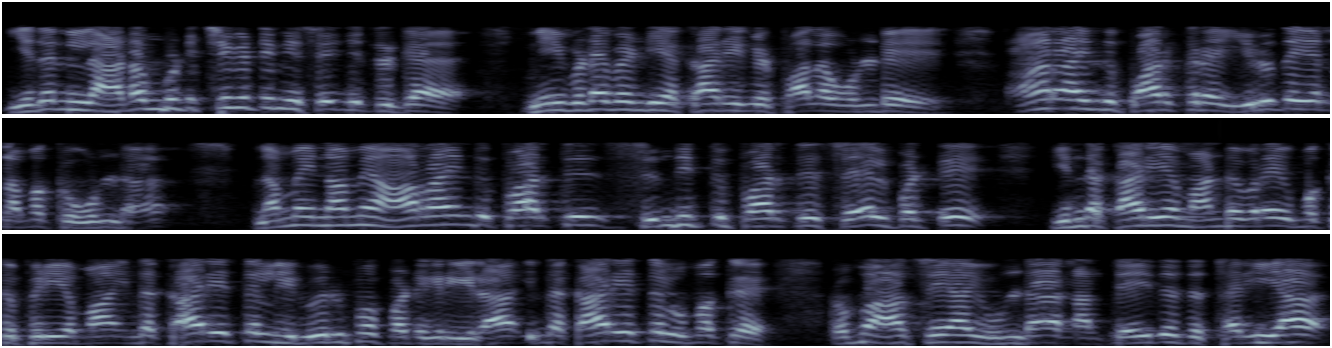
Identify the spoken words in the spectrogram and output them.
இதன் அடம் பிடிச்சுக்கிட்டு நீ செஞ்சிட்டு இருக்க நீ விட வேண்டிய காரியங்கள் பல உண்டு. ஆராய்ந்து பார்க்கிற இருதயம் நமக்கு உண்டா? நம்மை நாமே ஆராய்ந்து பார்த்து சிந்தித்து பார்த்து செயல்பட்டு இந்த காரியம் ஆண்டவரே உமக்கு பிரியமா? இந்த காரியத்தில் நீர் விருப்பப்படுகிறீரா? இந்த காரியத்தில் உமக்கு ரொம்ப ஆசையாய் உண்டா? நான் செய்தது சரியா?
